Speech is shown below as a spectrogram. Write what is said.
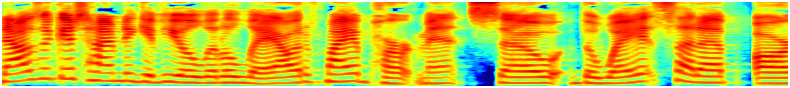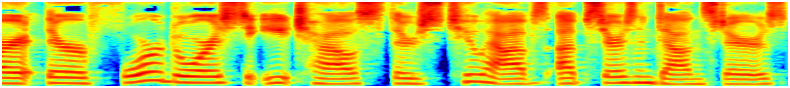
Now's a good time to give you a little layout of my apartment. So, the way it's set up are there are four doors to each house. There's two halves, upstairs and downstairs.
